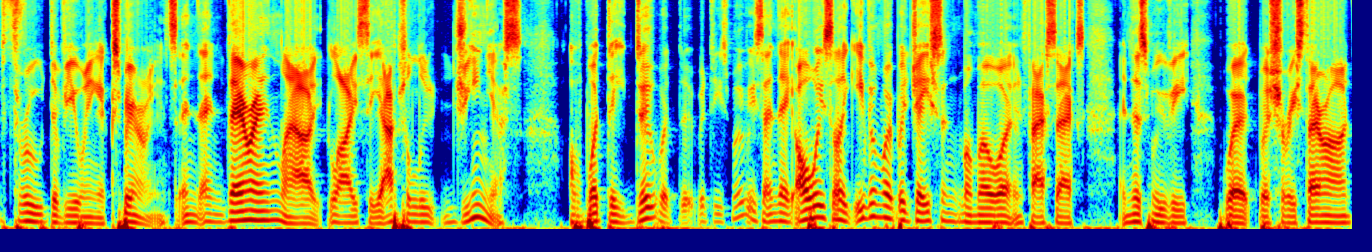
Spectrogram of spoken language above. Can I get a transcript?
through the viewing experience. And and therein lies the absolute genius of what they do with with these movies. And they always like even with, with Jason Momoa in Fast X and this movie with with Charlize Theron,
